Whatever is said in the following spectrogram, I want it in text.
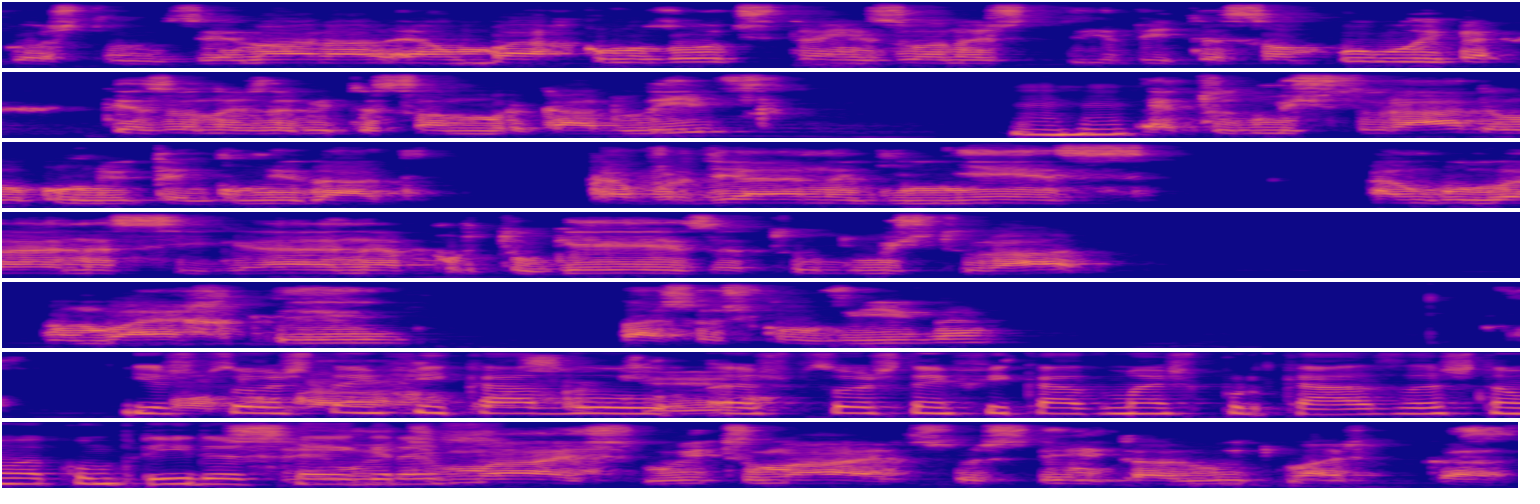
gostam de dizer, não é, é um bairro como os outros, tem zonas de habitação pública, tem zonas de habitação de mercado livre, Uhum. é tudo misturado, é tem comunidade cabo-verdiana, guineense, angolana, cigana, portuguesa, tudo misturado. É um bairro que as pessoas convivem. E as pessoas têm ficado, as pessoas têm ficado mais por casa, estão a cumprir as Sim, regras. muito mais, muito mais. As pessoas têm estado muito mais por cá.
